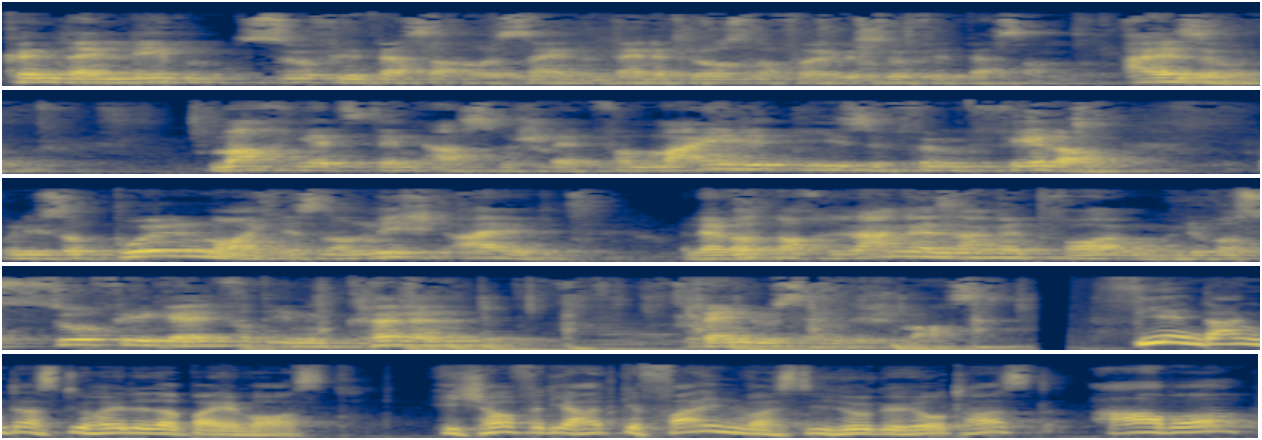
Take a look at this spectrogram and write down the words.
könnte dein Leben so viel besser aus sein und deine Börsenerfolge so viel besser. Also, mach jetzt den ersten Schritt. Vermeide diese fünf Fehler. Und dieser Bullenmarkt ist noch nicht alt. Und er wird noch lange, lange tragen. Und du wirst so viel Geld verdienen können, wenn du es endlich machst. Vielen Dank, dass du heute dabei warst. Ich hoffe, dir hat gefallen, was du hier gehört hast. Aber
